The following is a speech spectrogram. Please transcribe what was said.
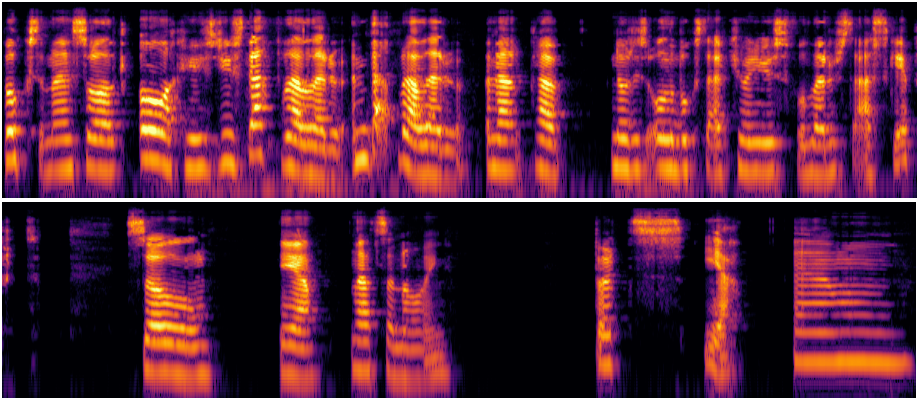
books and I saw like oh I can use that for that letter and that for that letter and I have noticed all the books that I could use for letters that I skipped. So yeah that's annoying. But yeah um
